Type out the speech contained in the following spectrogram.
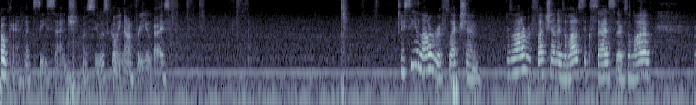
Okay, let's see, Sag. Let's see what's going on for you guys. I see a lot of reflection. There's a lot of reflection. There's a lot of success. There's a lot of uh,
